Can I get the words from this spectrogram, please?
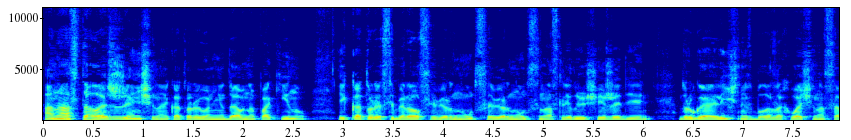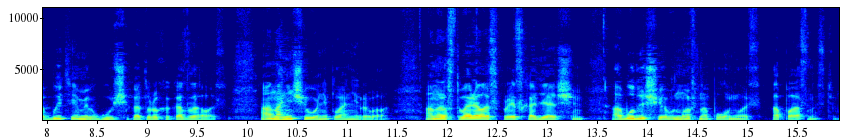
Она осталась женщиной, которую он недавно покинул, и к которой собирался вернуться, вернуться на следующий же день. Другая личность была захвачена событиями, в гуще которых оказалась. Она ничего не планировала. Она растворялась в происходящем, а будущее вновь наполнилось опасностью.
